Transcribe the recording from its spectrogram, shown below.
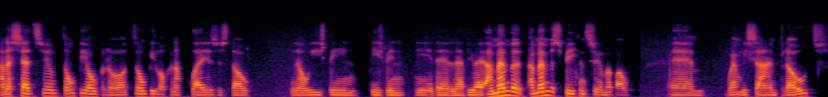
And I said to him, "Don't be overawed. Don't be looking at players as though." You know he's been he's been here, there, and everywhere. I remember I remember speaking to him about um, when we signed Broads,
